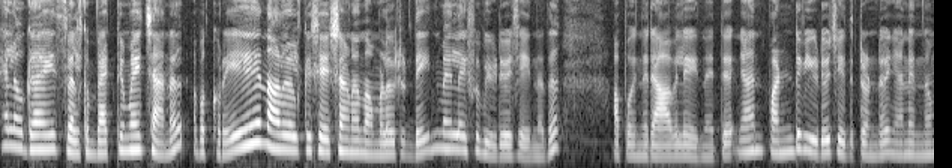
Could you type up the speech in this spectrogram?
Hello guys welcome back to my channel അപ്പോൾ കുറേ നാളുകൾക്ക് ശേഷമാണ് നമ്മളൊരു day in my life video ചെയ്യുന്നത്. അപ്പോൾ ഇന്ന് രാവിലെ എഴുന്നേറ്റ് ഞാൻ പണ്ട് വീഡിയോ ചെയ്തിട്ടുണ്ട്. ഞാൻ എന്നും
